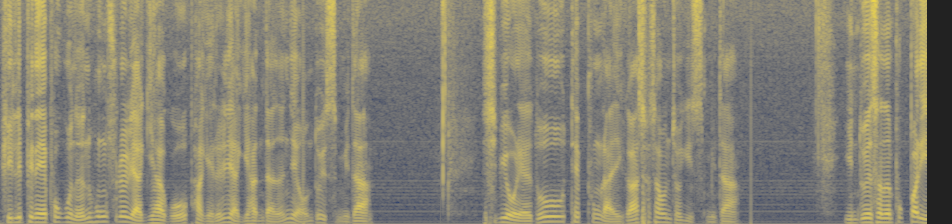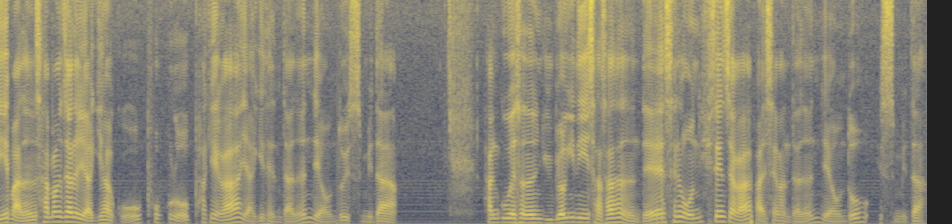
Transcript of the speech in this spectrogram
필리핀의 폭우는 홍수를 야기하고 파괴를 야기한다는 예언도 있습니다. 12월에도 태풍 라이가 찾아온 적이 있습니다. 인도에서는 폭발이 많은 사망자를 야기하고 폭우로 파괴가 야기된다는 예언도 있습니다. 한국에서는 유병인이 자살하는데 새로운 희생자가 발생한다는 예언도 있습니다.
